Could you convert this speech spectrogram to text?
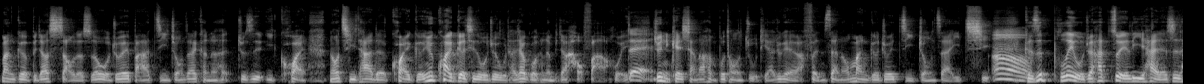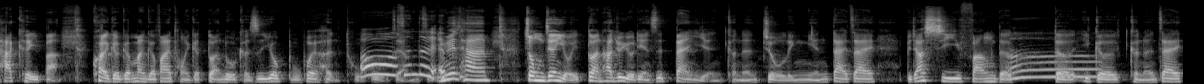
慢歌比较少的时候，我就会把它集中在可能很就是一块，然后其他的快歌，因为快歌其实我觉得舞台效果可能比较好发挥，对，就你可以想到很不同的主题啊，就可以把它分散，然后慢歌就会集中在一起。嗯，可是 play 我觉得它最厉害的是，它可以把快歌跟慢歌放在同一个段落，可是又不会很突兀这样子，因为它中间有一段，它就有点是扮演可能九零年代在比较西方的。的一个可能在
